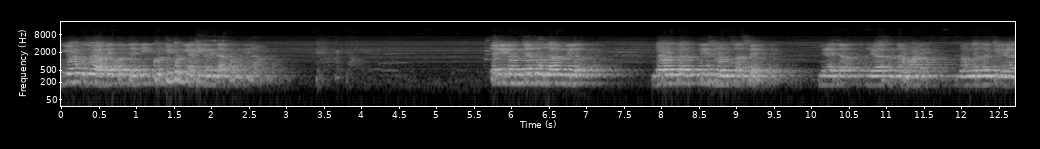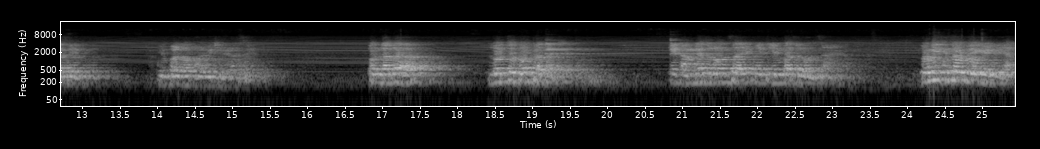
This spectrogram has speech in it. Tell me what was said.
योग जो आहे तो कृतीतून या ठिकाणी दाखवून दिला त्यांनी लोणच्याचं उदाहरण दिलं जवळजवळ तेच लोणचं असेल लीळाच्या लीळा संदर्भाने डोंगरगंजची लीळा असेल पिंपळगाव माळवीची लीळा असेल पण दादा लोणचे दोन प्रकारचे एक आंब्याचं लोणचं आहे एक लिंबाचं लोणचं आहे दोन्ही चव वेगवेगळी आहे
